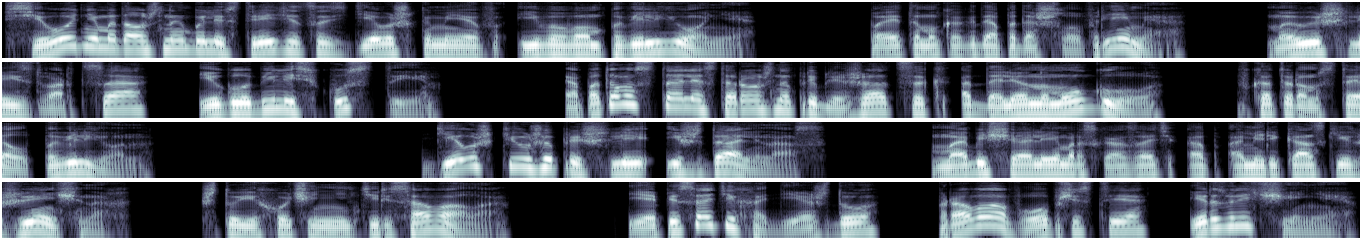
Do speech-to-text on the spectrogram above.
Сегодня мы должны были встретиться с девушками в Ивовом павильоне, поэтому, когда подошло время, мы вышли из дворца и углубились в кусты, а потом стали осторожно приближаться к отдаленному углу, в котором стоял павильон. Девушки уже пришли и ждали нас. Мы обещали им рассказать об американских женщинах, что их очень интересовало, и описать их одежду, права в обществе и развлечения.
